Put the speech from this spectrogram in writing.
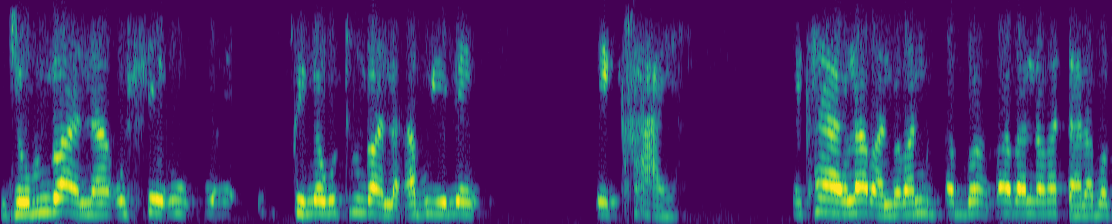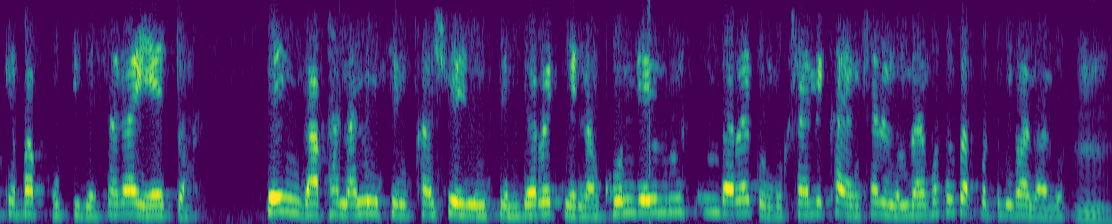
Nje umntwana uhle u- u- ugcine ukuthi umntwana abuyele ekhaya. Ekhaya kunabantu abantu aba- abantu abadala boke babhubhile sakayedwa. Sengingapha nami ngisemchashweni ngisemberegweni. Angikhoni um- umberego ngokuhlala ekhaya ngihlale nomntwana. Kosasapota umntwana lo. Mm.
